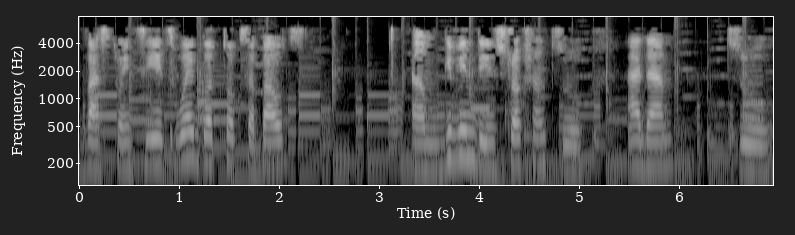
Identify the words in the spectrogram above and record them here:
verse twenty-eight, where God talks about um, giving the instruction to Adam to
